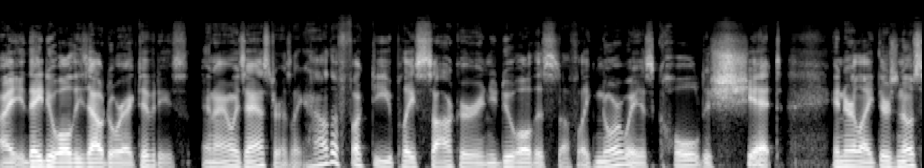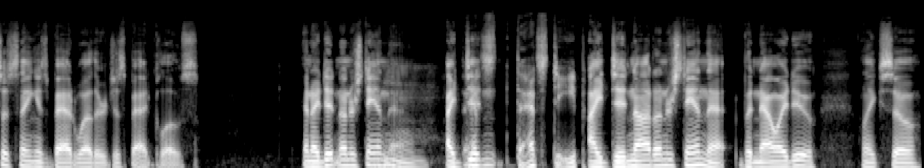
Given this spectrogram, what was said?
I they do all these outdoor activities, and I always asked her, I was like, "How the fuck do you play soccer and you do all this stuff? Like Norway is cold as shit," and they're like, "There's no such thing as bad weather, just bad clothes." And I didn't understand that. Hmm. I That's, didn't. that's deep. I did not understand that, but now I do. Like so,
